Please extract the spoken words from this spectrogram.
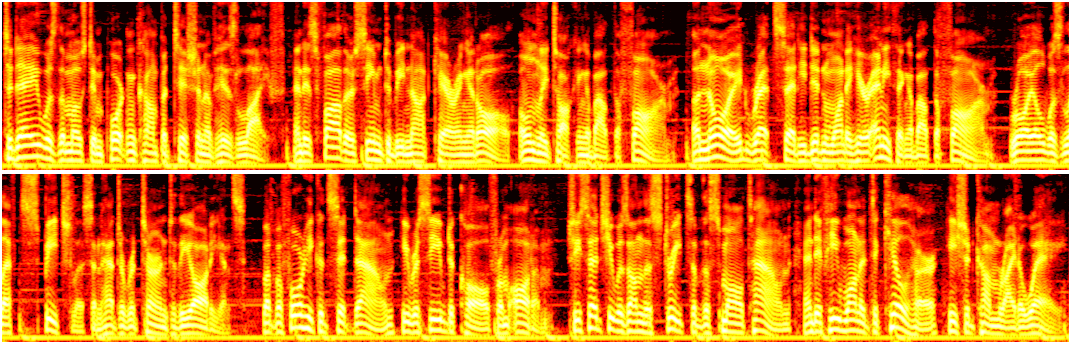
Today was the most important competition of his life, and his father seemed to be not caring at all, only talking about the farm. Annoyed, Rhett said he didn't want to hear anything about the farm. Royal was left speechless and had to return to the audience. But before he could sit down, he received a call from Autumn. She said she was on the streets of the small town, and if he wanted to kill her, he should come right away.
